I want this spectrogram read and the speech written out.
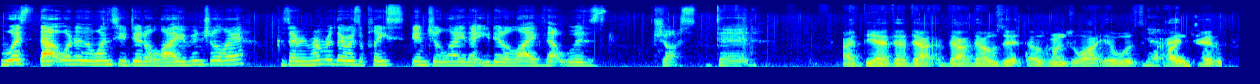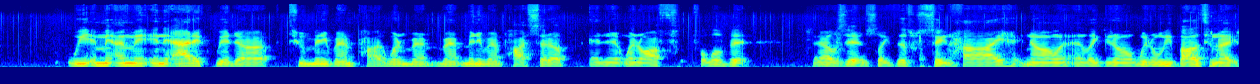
Was that one of the ones you did alive in July? Because I remember there was a place in July that you did alive that was just dead. I, yeah, that, that that that was it. That was one July. It was. Yeah. I, I, we, I mean, I mean, in the attic, we had uh, two mini REM pod, one REM, REM, mini REM pod set up, and it went off for a little bit, and that was it. It's like this was saying hi, you know, and, and like you know, we don't be bothered tonight.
